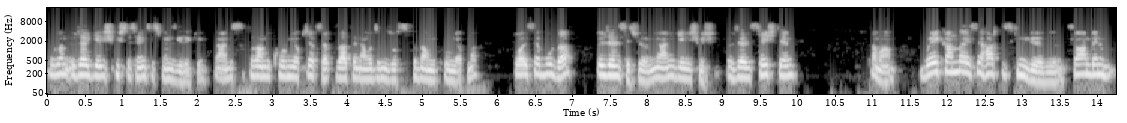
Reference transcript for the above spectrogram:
buradan özel gelişmiş seçeneği seçmemiz gerekiyor. Yani biz sıfırdan bir kurum yapacaksak zaten amacımız o sıfırdan bir kurum yapmak. Dolayısıyla burada özeli seçiyorum. Yani gelişmiş. Özeli seçtim. Tamam. Bu ekranda ise hard diskimi görebiliyorum. Şu an benim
